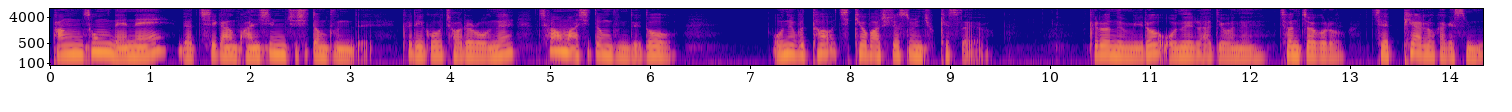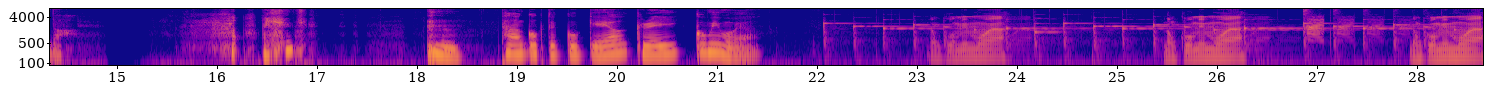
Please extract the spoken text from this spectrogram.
방송 내내 며칠간 관심 주시던 분들, 그리고 저를 오늘 처음 아시던 분들도 오늘부터 지켜봐 주셨으면 좋겠어요. 그런 의미로 오늘 라디오는 전적으로 제 PR로 가겠습니다. 다음 곡 듣고 올게요. 그레이 꿈이 뭐야? 넌 꿈이 뭐야? 넌 꿈이 뭐야? 넌 꿈이 뭐야?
